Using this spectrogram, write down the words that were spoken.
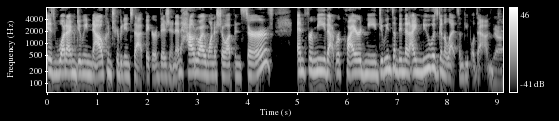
is what I'm doing now contributing to that bigger vision? And how do I want to show up and serve? And for me, that required me doing something that I knew was going to let some people down. Yeah.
